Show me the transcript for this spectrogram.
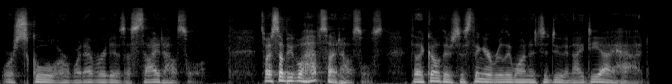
or school or whatever it is, a side hustle. That's why some people have side hustles. They're like, oh, there's this thing I really wanted to do, an idea I had.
